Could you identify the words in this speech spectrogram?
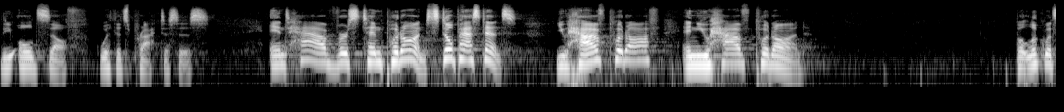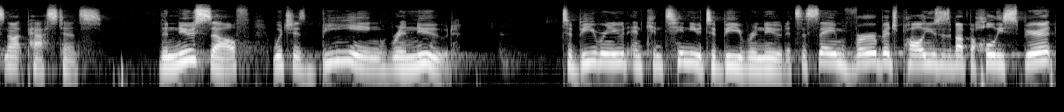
the old self with its practices, and have, verse 10, put on, still past tense. You have put off and you have put on. But look what's not past tense the new self, which is being renewed. To be renewed and continue to be renewed. It's the same verbiage Paul uses about the Holy Spirit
